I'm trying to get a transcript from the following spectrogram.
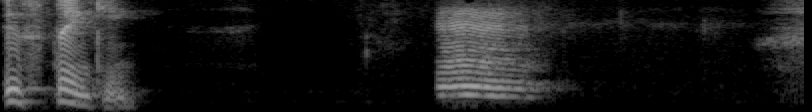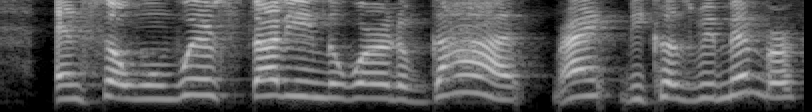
is thinking. Mm. And so when we're studying the word of God, right? Because remember,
